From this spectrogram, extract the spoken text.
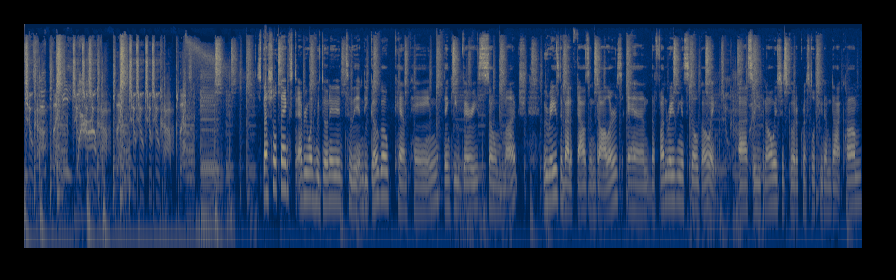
too complex, too too too complex, too too too too complex. Special thanks to everyone who donated to the Indiegogo campaign. Thank you very so much. We raised about $1,000 and the fundraising is still going. Uh, so you can always just go to crystalcheatham.com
